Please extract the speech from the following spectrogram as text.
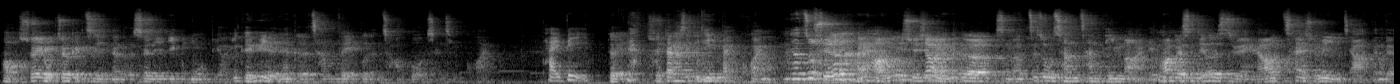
哦，所以我就给自己那个设立一个目标，一个月的那个餐费不能超过三千块台币。对，所以大概是一天一百块。那住学校还好，因为学校有那个什么自助餐餐厅嘛，你花个十几二十元，然后菜随便你夹等等，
